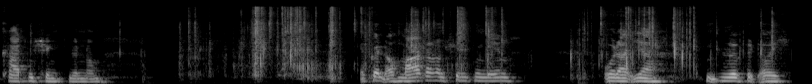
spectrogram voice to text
Kartenschinken genommen. Ihr könnt auch mageren Schinken nehmen. Oder ihr würfelt euch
